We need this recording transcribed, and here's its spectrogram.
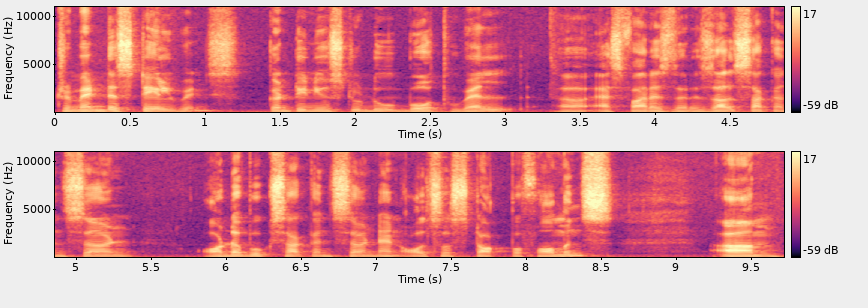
tremendous tailwinds, continues to do both well uh, as far as the results are concerned, order books are concerned, and also stock performance. Um,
